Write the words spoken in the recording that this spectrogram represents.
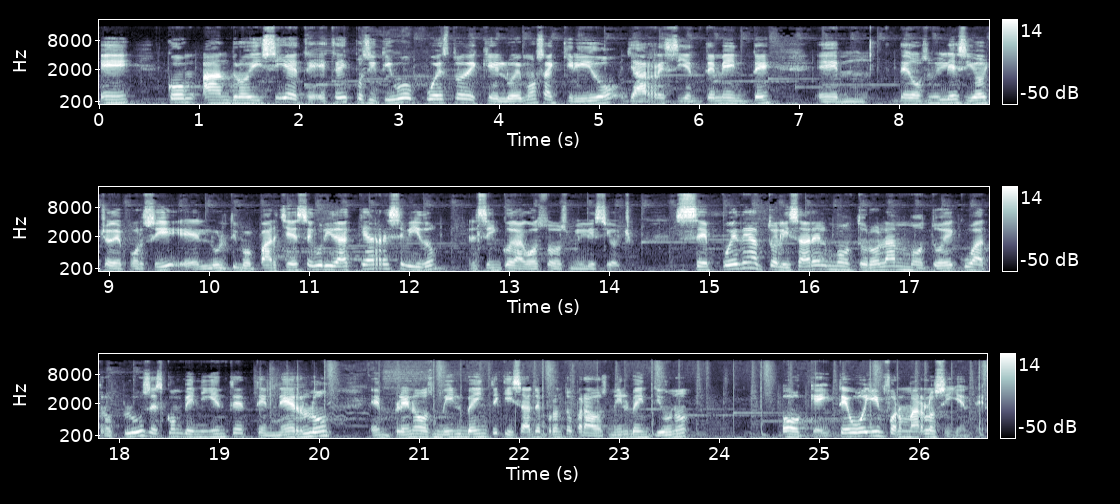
E con Android 7. Este dispositivo, puesto de que lo hemos adquirido ya recientemente, em, de 2018 de por sí, el último parche de seguridad que ha recibido el 5 de agosto de 2018 se puede actualizar el Motorola Moto E4 Plus. Es conveniente tenerlo en pleno 2020, quizás de pronto para 2021. Ok, te voy a informar lo siguiente.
